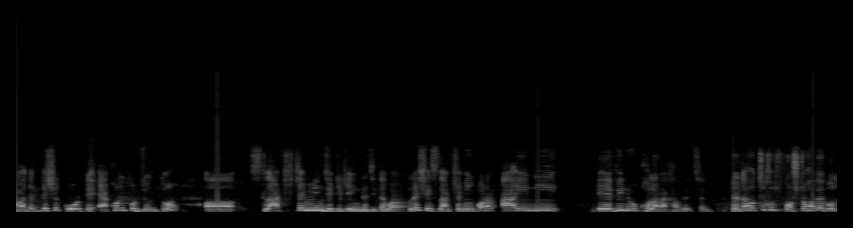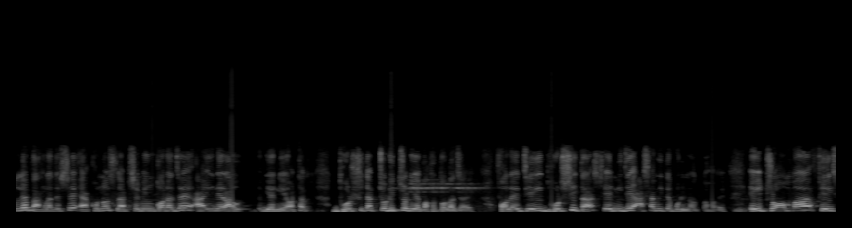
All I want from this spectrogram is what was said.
আমাদের দেশে কোর্টে এখন পর্যন্ত শেমিং যেটিকে ইংরেজিতে বলে, সেই শেমিং করার আইনি এভিনিউ খোলা রাখা হয়েছে। হচ্ছে খুব স্পষ্টভাবে বললে বাংলাদেশে এখনও স্লাট শেমিং করা যায় আইনের ইয়ে নিয়ে, অর্থাৎ ধর্ষিতার চরিত্র নিয়ে কথা তোলা যায়। ফলে যেই ধর্ষিতা, সে নিজে আসামিতে পরিণত হয়। এই ট্রমা ফেস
